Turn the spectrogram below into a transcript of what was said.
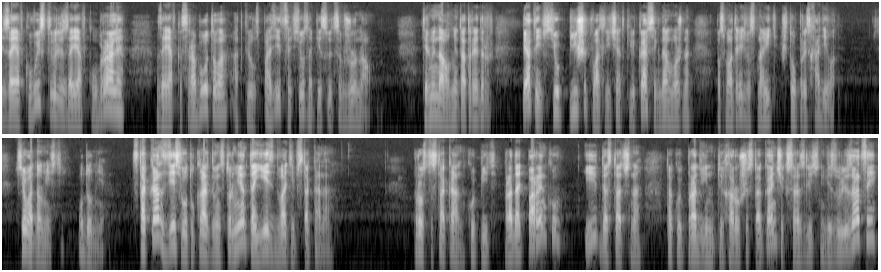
заявку выставили, заявку убрали, заявка сработала, открылась позиция, все записывается в журнал. Терминал MetaTrader 5 все пишет, в отличие от QK, всегда можно посмотреть, восстановить, что происходило. Все в одном месте, удобнее. Стакан, здесь вот у каждого инструмента есть два типа стакана. Просто стакан купить, продать по рынку и достаточно такой продвинутый хороший стаканчик с различной визуализацией.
